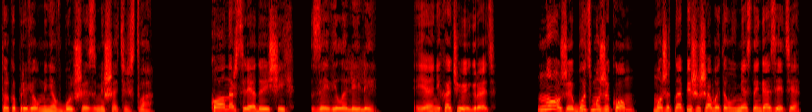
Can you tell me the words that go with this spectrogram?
только привел меня в большее замешательство. «Конор следующий», — заявила Лили. «Я не хочу играть». «Ну же, будь мужиком. Может, напишешь об этом в местной газете»,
